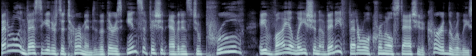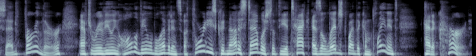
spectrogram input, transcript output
Federal investigators determined that there is insufficient evidence to prove a violation of any federal criminal statute occurred, the release said. Further, after reviewing all available evidence, authorities could not establish that the attack, as alleged by the complainant, had occurred.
